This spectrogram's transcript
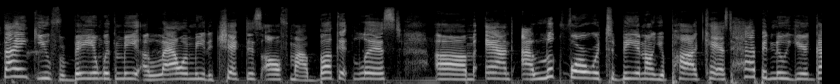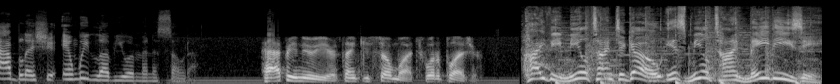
Thank you for being with me, allowing me to check this off my bucket list. Um, and I look forward to being on your podcast. Happy New Year. God bless you. And we love you in Minnesota. Happy New Year. Thank you so much. What a pleasure. Hy-Vee Mealtime to Go is mealtime made easy.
